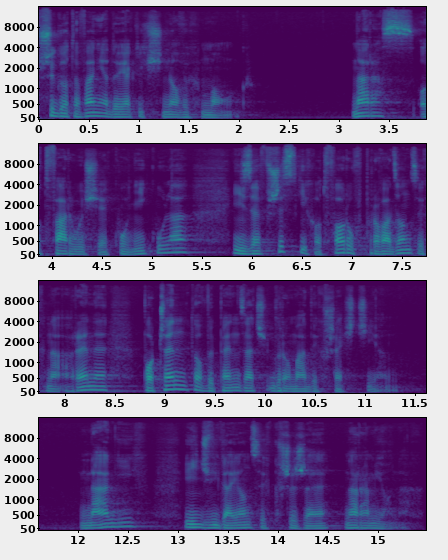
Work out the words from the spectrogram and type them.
przygotowania do jakichś nowych mąk. Naraz otwarły się kunikula i ze wszystkich otworów prowadzących na arenę poczęto wypędzać gromady chrześcijan, nagich i dźwigających krzyże na ramionach.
